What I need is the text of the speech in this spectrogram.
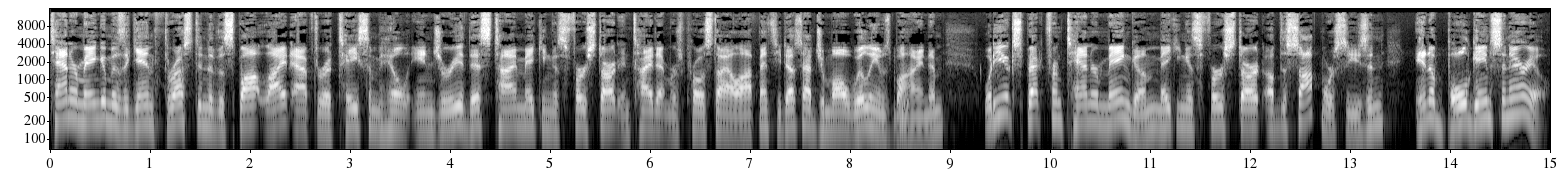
Tanner Mangum is again thrust into the spotlight after a Taysom Hill injury, this time making his first start in Ty Detmer's pro style offense. He does have Jamaal Williams behind him. What do you expect from Tanner Mangum making his first start of the sophomore season in a bowl game scenario?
